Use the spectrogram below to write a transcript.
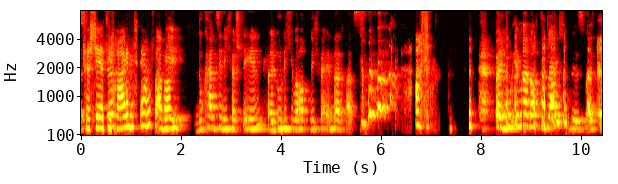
Ich dass verstehe jetzt die viele, Frage nicht ganz, aber nee, du kannst sie nicht verstehen, weil du dich überhaupt nicht verändert hast. ach so, Weil du immer noch die gleiche bist, weißt du?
